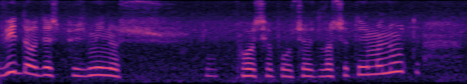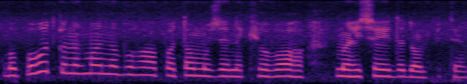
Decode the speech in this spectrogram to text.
Відео десь плюс-мінус виходить 20 минут, бо погодка нормальна була, а потім вже не керувала, ми вирішили додому піти.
